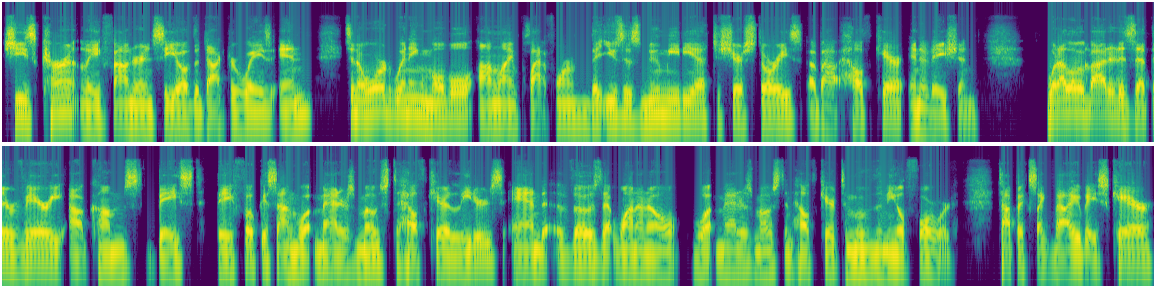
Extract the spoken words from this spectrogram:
She's currently founder and CEO of The Doctor Weighs In. It's an award winning mobile online platform that uses new media to share stories about healthcare innovation. What I love about it is that they're very outcomes based. They focus on what matters most to healthcare leaders and those that want to know what matters most in healthcare to move the needle forward. Topics like value based care,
